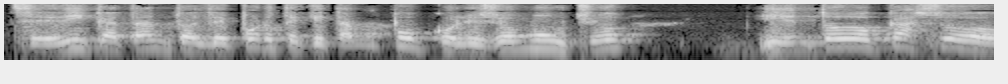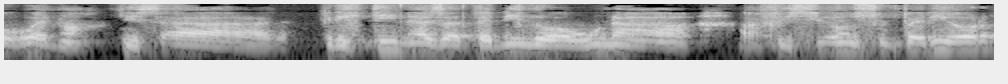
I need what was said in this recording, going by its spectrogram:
se dedica tanto al deporte que tampoco leyó mucho. Y en todo caso, bueno, quizá Cristina haya tenido una afición superior,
